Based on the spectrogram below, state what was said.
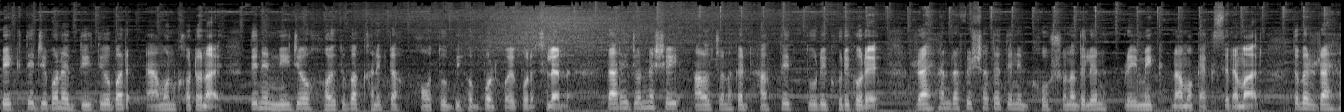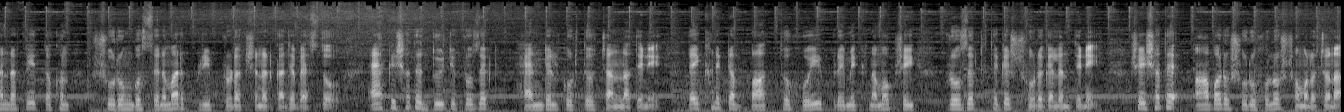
ব্যক্তি জীবনে দ্বিতীয়বার এমন ঘটনায় তিনি নিজেও হয়তোবা খানিকটা হতবিহব্বল হয়ে পড়েছিলেন। তারই জন্য সেই আলোচনাকে ঢাকতে তড়িঘড়ি করে রায়হান রাফির সাথে তিনি ঘোষণা দিলেন প্রেমিক নামক এক সিনেমার। তবে রায়হান রাফি তখন সুরঙ্গ সিনেমার প্রি প্রোডাকশনের কাজে ব্যস্ত। একই সাথে দুইটি প্রজেক্ট হ্যান্ডেল করতেও চান না তিনি। তাই খানিকটা বাধ্য হয়েই প্রেমিক নামক সেই প্রজেক্ট থেকে সরে গেলেন তিনি। সেই সাথে আবারও শুরু হলো সমালোচনা।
